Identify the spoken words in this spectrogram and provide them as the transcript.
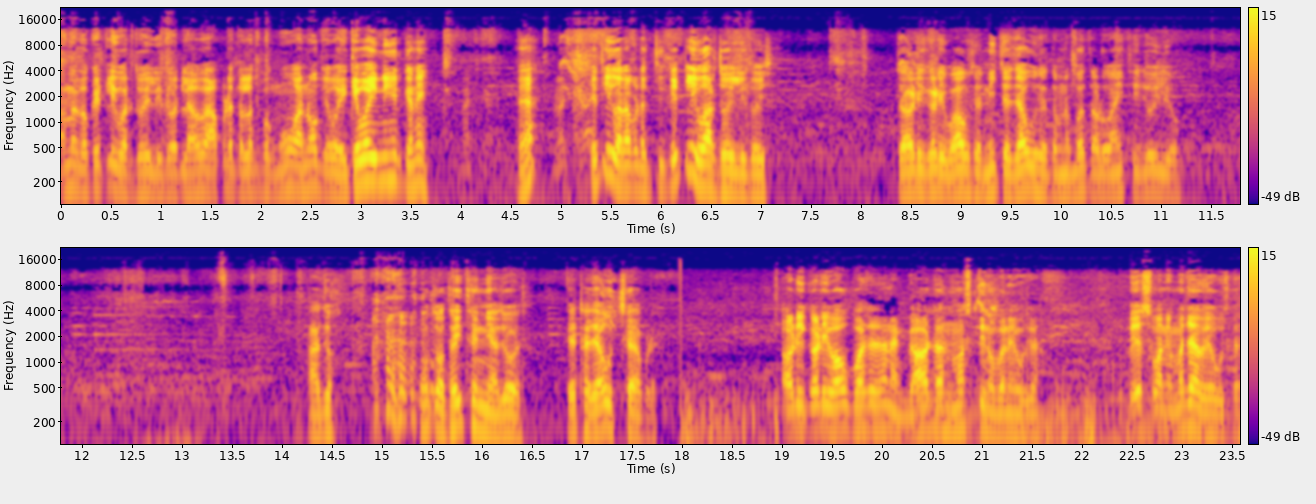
અમે તો કેટલી વાર જોઈ લીધો એટલે હવે આપણે તો લગભગ મૂવા ન કહેવાય. કહેવાય મિહિર કે નહીં? હે? કેટલી વાર આપણે કેટલી વાર જોઈ લીધો છે તો અડી ઘડી વાવ છે નીચે જવું છે તમને બતાડું અહીંથી જોઈ લ્યો. આ જો ઊંચો થઈ થઈને ત્યાં જોવે. હેઠા જવું જ છે આપણે. અડી કડી વાવ પાસે છે ને ગાર્ડન મસ્તીનું બનાવ્યું છે. બેસવાની મજા આવે એવું છે.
